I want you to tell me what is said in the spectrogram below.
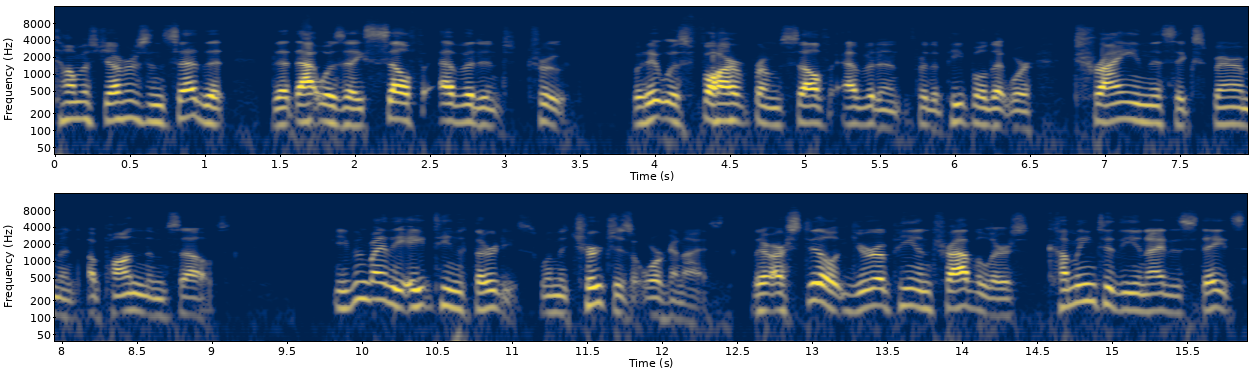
Thomas Jefferson said that that, that was a self evident truth. But it was far from self evident for the people that were trying this experiment upon themselves. Even by the 1830s, when the church is organized, there are still European travelers coming to the United States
